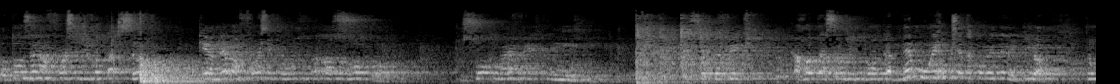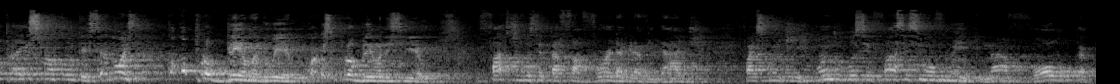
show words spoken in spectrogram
Eu estou usando a força de rotação, que é a mesma força que eu uso para dar o soco. O soco não é feito com músculo. O soco é feito a rotação de tronco. É mesmo erro que você está cometendo aqui. Ó. Então, para isso não acontecer, dois, qual é o problema do erro? Qual é esse problema desse erro? O fato de você estar a favor da gravidade faz com que quando você faça esse movimento na volta,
